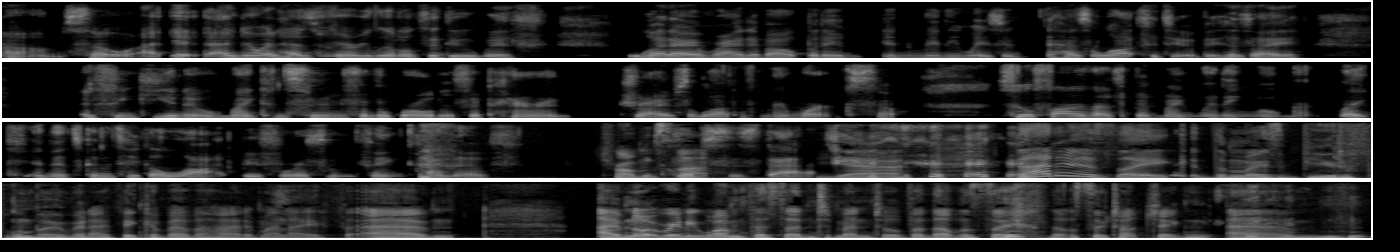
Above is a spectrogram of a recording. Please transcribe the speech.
Um, so I, I know it has very little to do with what I write about, but in, in many ways it has a lot to do because I, I think, you know, my concern for the world as a parent drives a lot of my work. So, so far that's been my winning moment. Like, and it's going to take a lot before something kind of Trumps that. eclipses that. Yeah. that is like the most beautiful moment I think I've ever had in my life. Um, I'm not really one for sentimental, but that was so that was so touching. Um,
